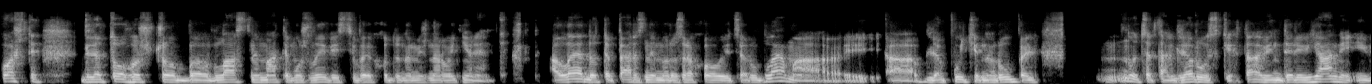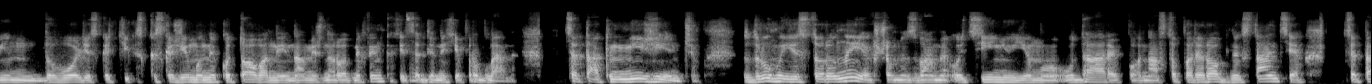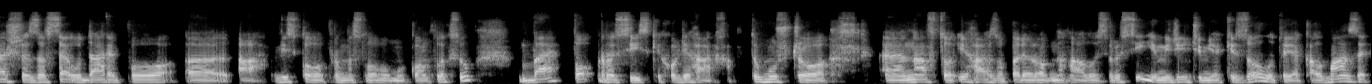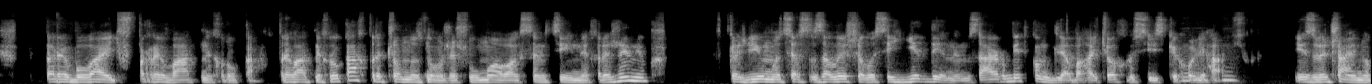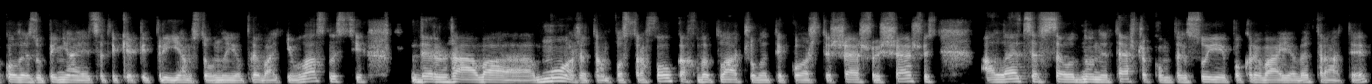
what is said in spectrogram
Кошти для того, щоб власне мати можливість виходу на міжнародні ринки, але дотепер з ними розраховується рублем. А, а для Путіна рубль ну це так для русських. Та він дерев'яний і він доволі скажімо, не котований на міжнародних ринках, і це для них є проблеми. Це так, між іншим. З другої сторони, якщо ми з вами оцінюємо удари по нафтопереробних станціях, це перше за все удари по е, а військово-промисловому комплексу, б по російських олігархах, тому що е, нафто і газопереробна галузь Росії, між іншим, як і золото, як алмази. Перебувають в приватних руках, в приватних руках, причому знову ж в умовах санкційних режимів, скажімо, це залишилося єдиним заробітком для багатьох російських олігархів. І звичайно, коли зупиняється таке підприємство, є у приватній власності. Держава може там по страховках виплачувати кошти, ще щось, ще щось, але це все одно не те, що компенсує і покриває витрати.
